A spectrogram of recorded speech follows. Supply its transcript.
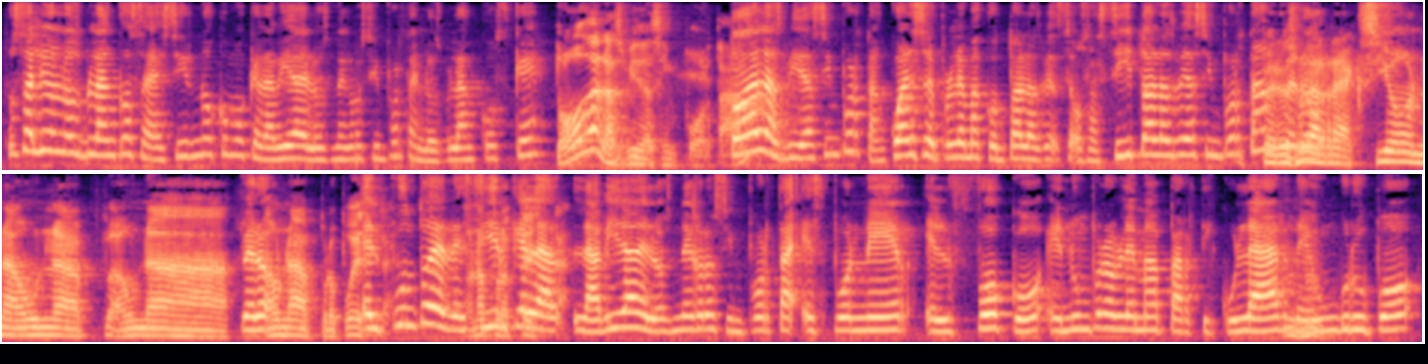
Entonces salieron los blancos a decir, no como que la vida de los negros importa, ¿y los blancos qué? Todas las vidas importan. Todas las vidas importan. ¿Cuál es el problema con todas las vidas? O sea, sí, todas las vidas importan, pero, pero, es una reacción a una, a una, Pero a una propuesta. el punto de decir que la, vida de los negros importa es poner el foco en un problema particular de un grupo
